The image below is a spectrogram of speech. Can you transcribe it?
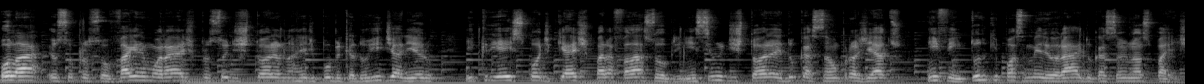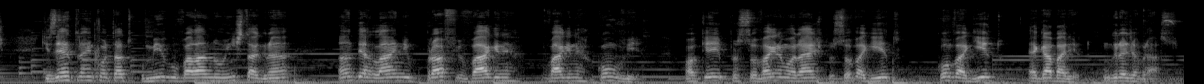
Olá, eu sou o professor Wagner Moraes, professor de História na Rede Pública do Rio de Janeiro e criei esse podcast para falar sobre ensino de História, educação, projetos, enfim, tudo que possa melhorar a educação em nosso país. Quiser entrar em contato comigo, vá lá no Instagram, underline prof. Wagner, Wagner com V. Ok? Professor Wagner Moraes, professor Vaguito, com Vaguito é gabarito. Um grande abraço.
